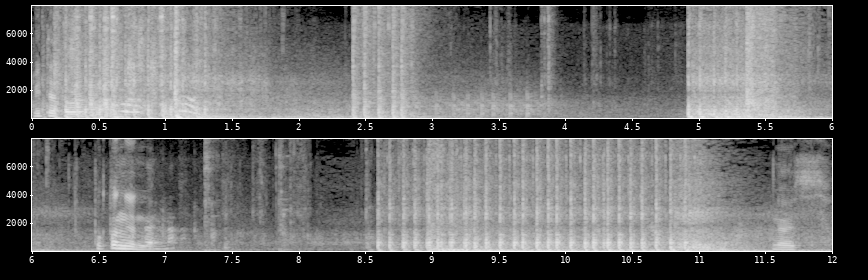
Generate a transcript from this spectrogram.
밑에 돌. 던진다. 나이스.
